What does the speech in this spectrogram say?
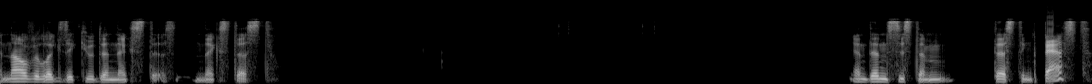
And now we'll execute the next test. Next test. And then system testing passed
